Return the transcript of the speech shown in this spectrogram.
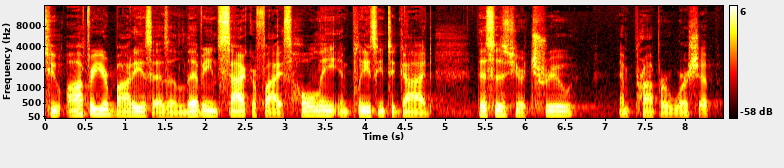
to offer your bodies as a living sacrifice, holy and pleasing to God. This is your true and proper worship.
